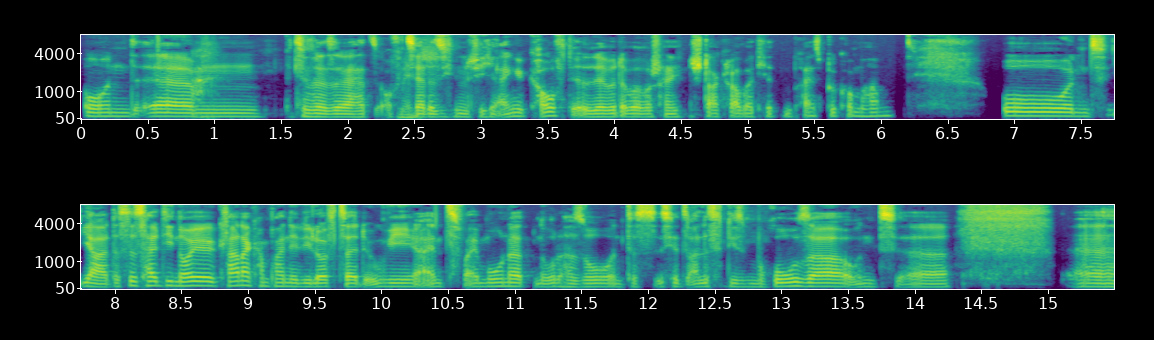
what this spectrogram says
Und ähm, beziehungsweise er hat offiziell Mensch. sich natürlich eingekauft, also der wird aber wahrscheinlich einen stark rabattierten Preis bekommen haben. Und ja, das ist halt die neue Klarna-Kampagne, die läuft seit irgendwie ein, zwei Monaten oder so. Und das ist jetzt alles in diesem Rosa und äh, äh,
